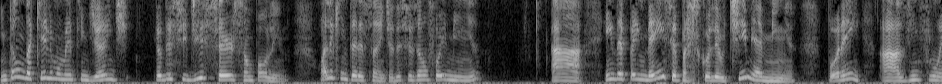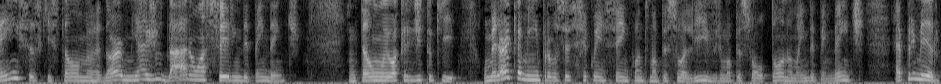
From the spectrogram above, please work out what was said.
Então, daquele momento em diante, eu decidi ser São Paulino. Olha que interessante, a decisão foi minha. A independência para escolher o time é minha, porém, as influências que estão ao meu redor me ajudaram a ser independente. Então eu acredito que o melhor caminho para você se reconhecer enquanto uma pessoa livre, uma pessoa autônoma, independente, é primeiro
